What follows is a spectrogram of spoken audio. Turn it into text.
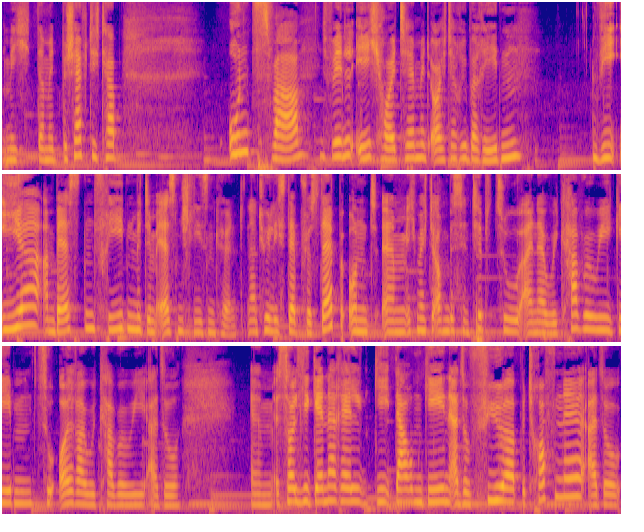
mich damit beschäftigt habe. Und zwar will ich heute mit euch darüber reden, wie ihr am besten Frieden mit dem Essen schließen könnt. Natürlich Step für Step und ähm, ich möchte auch ein bisschen Tipps zu einer Recovery geben, zu eurer Recovery. Also ähm, es soll hier generell ge darum gehen, also für Betroffene, also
